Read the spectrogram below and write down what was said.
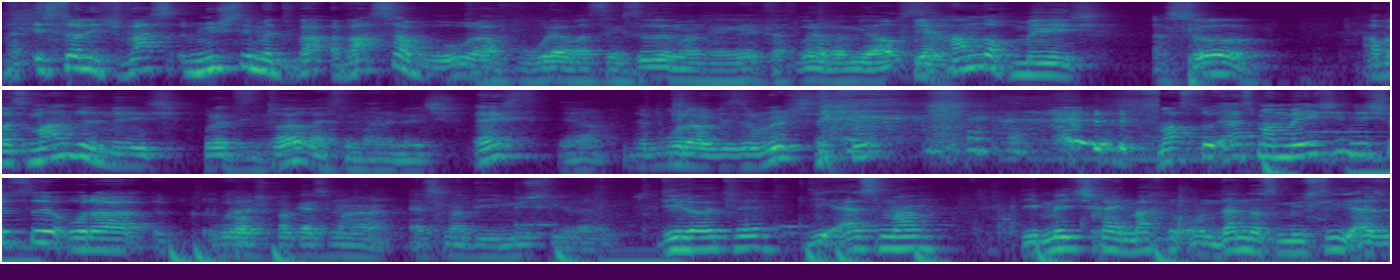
Das ist doch nicht was Müsli mit Wa Wasser, Bruder. Bruder, was denkst du, wenn man kein Geld hat? Bruder, bei mir auch so. Wir haben doch Milch. Ach so. Aber es ist Mandelmilch. Bruder, die sind teurer als normale Milch. Echt? Ja. Ja, Bruder, wir sind rich? Machst du erstmal Milch in die Schüssel oder. Bruder, ich pack erstmal erstmal die Müsli rein. Die Leute, die erstmal die Milch reinmachen und dann das Müsli, also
